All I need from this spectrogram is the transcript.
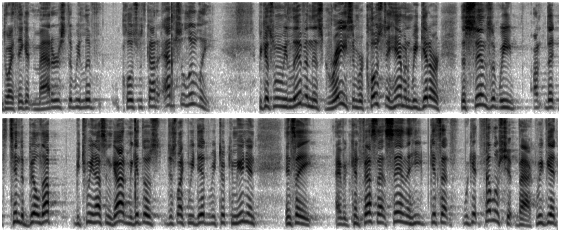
Do I think it matters that we live close with God? Absolutely. Because when we live in this grace and we're close to Him and we get our the sins that we uh, that tend to build up between us and God, and we get those just like we did, we took communion and say, I would confess that sin, then He gets that, we get fellowship back. We get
